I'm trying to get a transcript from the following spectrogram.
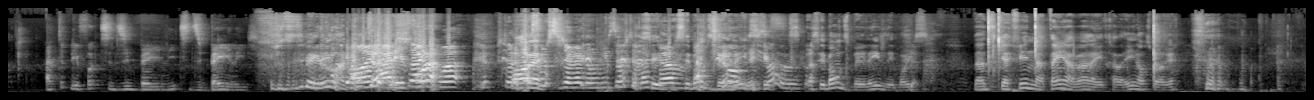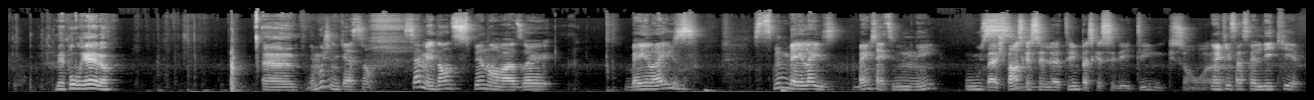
À toutes les fois que tu dis Bailey, tu dis Bailey's. j'ai dit Bayley Ouais, encore. à chaque fois. J'étais Ah pas ouais. sûr si j'avais compris ça. J'étais là C'est- comme. c'est bon du Baileys. c'est ça, ou- C'est bon du Bayley's, les boys. Dans du café le matin avant d'aller travailler, non, c'est pas vrai. Mais pour vrai, là. Euh, Mais moi j'ai une question. Si admettons tu spin, on va dire Bayley's. Si tu spin Bayley's, Banks a été éliminé ou Ben, je pense que c'est le team parce que c'est des teams qui sont. euh, Ok, ça serait l'équipe.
